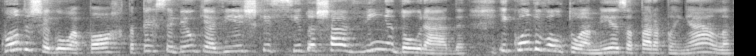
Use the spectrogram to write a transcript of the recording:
quando chegou à porta, percebeu que havia esquecido a chavinha dourada e, quando voltou à mesa para apanhá-la,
